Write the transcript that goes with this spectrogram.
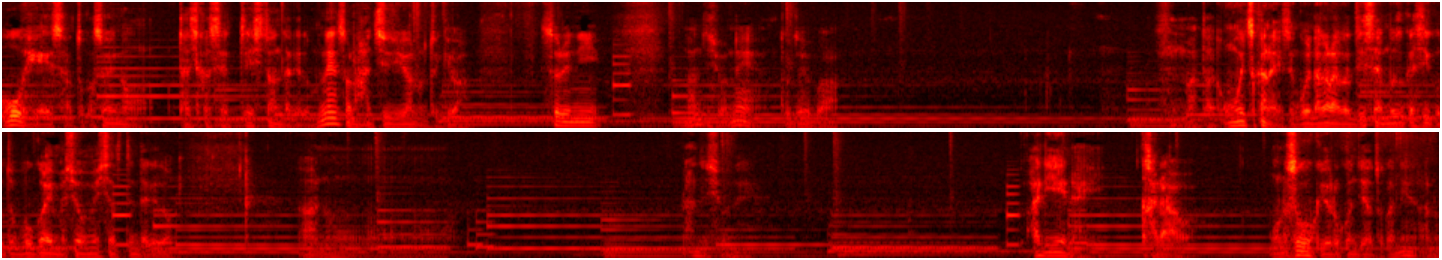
横柄さとかそういうのを確か設定したんだけどもねその84の時は。それに何でしょうね例えばまた思いつかないですね。これなかなか実際難しいこと僕は今証明しちゃってんだけど。あのありえないカラーをものすごく喜んじゃうとかねあの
